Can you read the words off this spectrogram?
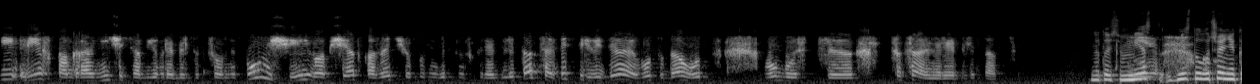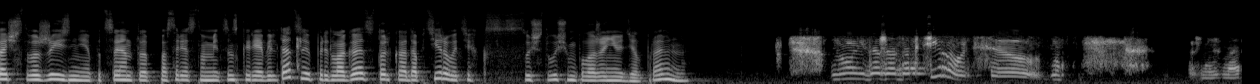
и резко ограничить объем реабилитационной помощи или вообще отказать человеку в медицинской реабилитации, опять переведя его туда вот в область э, социальной реабилитации. Ну, то есть вместо, вместо улучшения качества жизни пациента посредством медицинской реабилитации предлагается только адаптировать их к существующему положению дел, правильно? Ну и даже адаптировать, э, ну, даже не знаю,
